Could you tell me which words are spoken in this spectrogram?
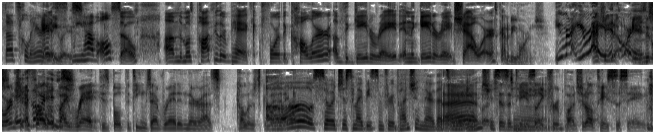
that's hilarious. Anyways. we have also um, the most popular pick for the color of the Gatorade in the Gatorade shower. it's got to be orange. You're right. You're right. Actually, it's orange. Is it orange? It I is followed orange. by red because both the teams have red in their uh, color schematic. Oh, so it just might be some fruit punch in there. That's Uh, very it interesting. doesn't taste like fruit punch. It all tastes the same.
